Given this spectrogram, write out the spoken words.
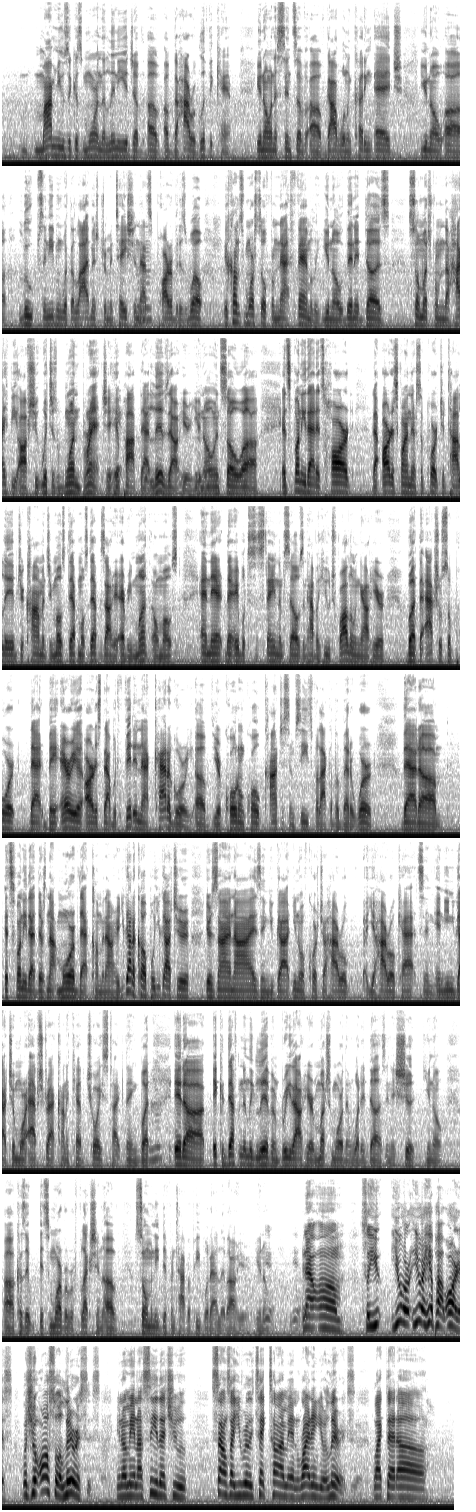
my music is more in the lineage of, of, of the hieroglyphic camp you know in a sense of, of god willing cutting edge you know uh, loops and even with the live instrumentation that's part of it as well. It comes more so from that family you know than it does so much from the hyphy offshoot which is one branch of hip-hop that lives out here you know? And so uh, it's funny that it's hard that artists find their support your talib your commons your Mos Def Mos Def is out here every month almost and they're they're able to sustain themselves and have a huge following out here. But the actual support that bay area artists that would fit in that category of your quote unquote conscious mcs for lack of a better word that um it's funny that there's not more of that coming out here. You got a couple. You got your your Zion I, and you got you know of course your Hiero your Hiero Cats, and and then you got your more abstract kind of Kev Choice type thing. But it uh it could definitely live and breathe out here much more than what it does, and it should, you know, because it, it's more of a reflection of so many different type of people that live out here. You know. yeah. Now, um, so you you're you're a hip hop artist, but you're also a lyricist. You know what I mean? I see that you sounds like you really take time in writing your lyrics, like that uh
